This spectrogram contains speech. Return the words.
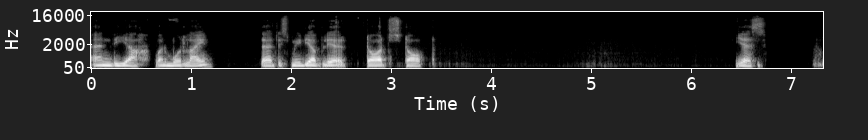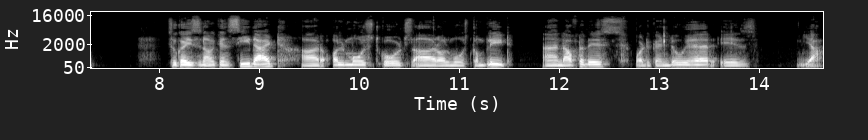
and yeah one more line. That is media player dot stop yes. So guys now you can see that our almost codes are almost complete. And after this what you can do here is yeah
